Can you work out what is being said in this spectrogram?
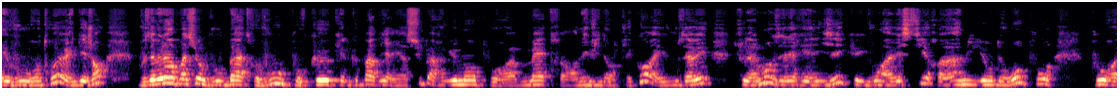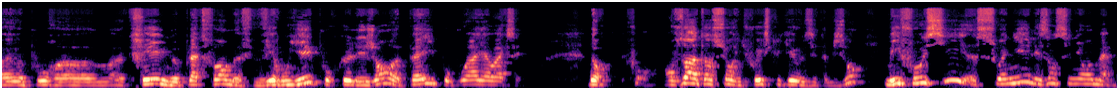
Et vous vous retrouvez avec des gens, vous avez l'impression de vous battre, vous, pour que, quelque part, il y ait un super argument pour euh, mettre en évidence les cours, et vous avez, soudainement, vous allez réaliser qu'ils vont investir euh, un million d'euros pour, pour, euh, pour créer une plateforme verrouillée pour que les gens payent pour pouvoir y avoir accès. Donc, en faisant attention, il faut expliquer aux établissements, mais il faut aussi soigner les enseignants eux-mêmes.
